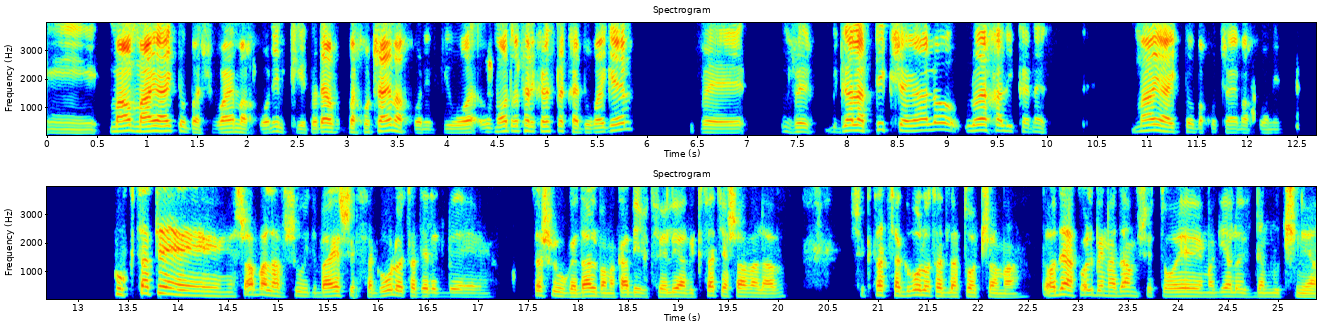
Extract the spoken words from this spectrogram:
אה, מה, מה היה איתו בשבועיים האחרונים? כי אתה יודע, בחודשיים האחרונים, כי הוא, הוא מאוד רצה להיכנס לכדורגל, ו, ובגלל התיק שהיה לו, הוא לא יכל להיכנס. מה היה איתו בחודשיים האחרונים? הוא קצת אה, ישב עליו שהוא התבייש שסגרו לו את הדלת בקבוצה שהוא גדל במכבי הרצליה, וקצת ישב עליו, שקצת סגרו לו את הדלתות שם. אתה יודע, כל בן אדם שטועה, מגיע לו הזדמנות שנייה.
